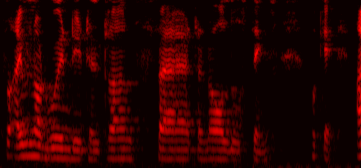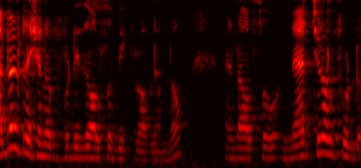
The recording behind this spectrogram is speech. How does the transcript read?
So i will not go in detail trans fat and all those things. Okay adulteration of the food is also big problem now. And also natural food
